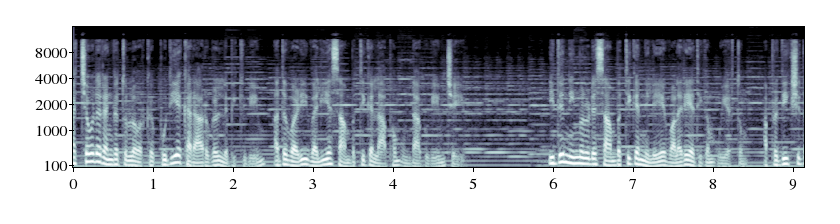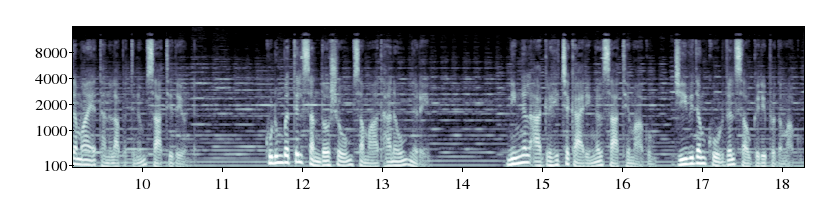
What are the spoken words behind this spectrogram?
കച്ചവട രംഗത്തുള്ളവർക്ക് പുതിയ കരാറുകൾ ലഭിക്കുകയും അതുവഴി വലിയ സാമ്പത്തിക ലാഭം ഉണ്ടാകുകയും ചെയ്യും. ഇത് നിങ്ങളുടെ സാമ്പത്തിക നിലയെ വളരെയധികം ഉയർത്തും അപ്രതീക്ഷിതമായ ധനലാഭത്തിനും സാധ്യതയുണ്ട്. കുടുംബത്തിൽ സന്തോഷവും സമാധാനവും നിറയും. നിങ്ങൾ ആഗ്രഹിച്ച കാര്യങ്ങൾ സാധ്യമാകും ജീവിതം കൂടുതൽ സൗകര്യപ്രദമാകും.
